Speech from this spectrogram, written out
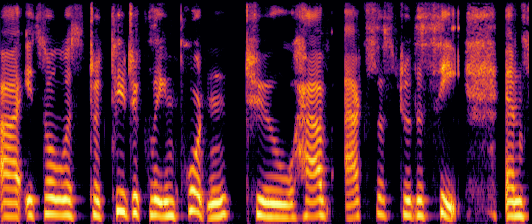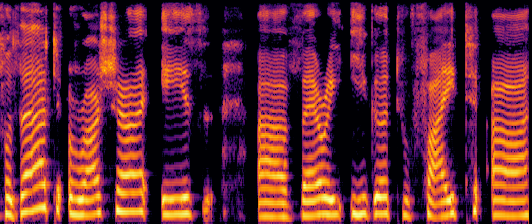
uh, it's always strategically important to have access to the sea. And for that, Russia is uh, very eager to fight. Uh,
